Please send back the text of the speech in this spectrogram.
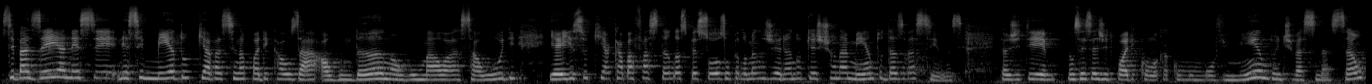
se baseia nesse, nesse medo que a vacina pode causar algum dano, algum mal à saúde, e é isso que acaba afastando as pessoas, ou pelo menos gerando questionamento das vacinas. Então a gente, não sei se a gente pode colocar como um movimento anti-vacinação,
